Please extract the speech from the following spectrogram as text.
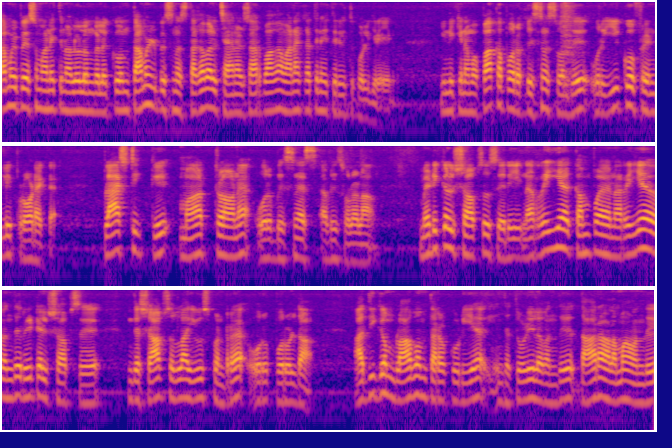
தமிழ் பேசும் அனைத்து நலுவலங்களுக்கும் தமிழ் பிஸ்னஸ் தகவல் சேனல் சார்பாக வணக்கத்தினை தெரிவித்துக் கொள்கிறேன். இன்றைக்கி நம்ம பார்க்க போகிற பிஸ்னஸ் வந்து ஒரு ஈகோ ஃப்ரெண்ட்லி ப்ராடக்ட் பிளாஸ்டிக்கு மாற்றான ஒரு பிஸ்னஸ் அப்படின்னு சொல்லலாம். மெடிக்கல் ஷாப்ஸும் சரி நிறைய கம்ப நிறைய வந்து ரீட்டைல் ஷாப்ஸு இந்த ஷாப்ஸ் எல்லாம் யூஸ் பண்ணுற ஒரு பொருள் தான். அதிகம் லாபம் தரக்கூடிய இந்த தொழிலை வந்து தாராளமாக வந்து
